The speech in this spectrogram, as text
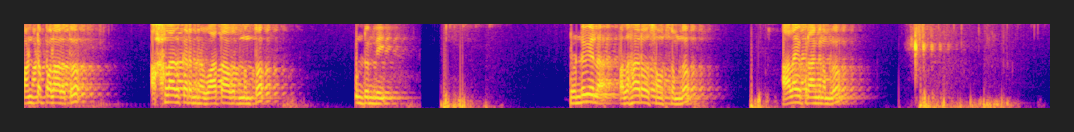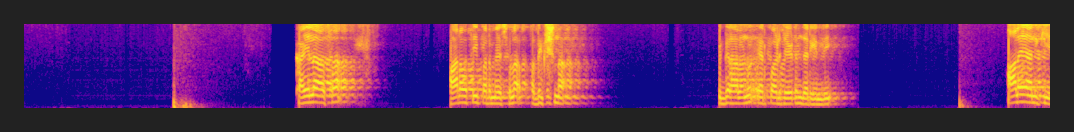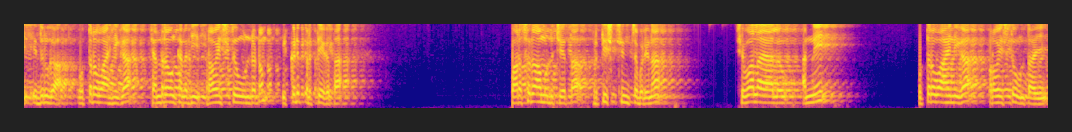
పంట పొలాలతో ఆహ్లాదకరమైన వాతావరణంతో ఉంటుంది. రెండు వేల పదహారవ సంవత్సరంలో ఆలయ ప్రాంగణంలో కైలాస పార్వతీ పరమేశ్వర ప్రదక్షిణ విగ్రహాలను ఏర్పాటు చేయడం జరిగింది. ఆలయానికి ఎదురుగా ఉత్తరవాహినిగా చంద్రవంక నది ప్రవహిస్తూ ఉండటం ఇక్కడి ప్రత్యేకత. పరశురాముడి చేత ప్రతిష్ఠించబడిన శివాలయాలు అన్నీ ఉత్తరవాహినిగా ప్రవహిస్తూ ఉంటాయి.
